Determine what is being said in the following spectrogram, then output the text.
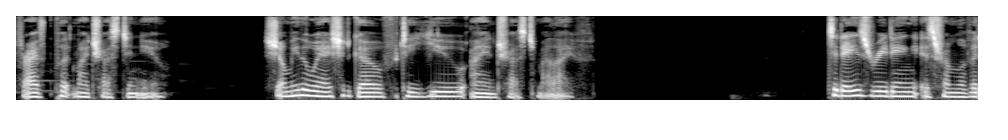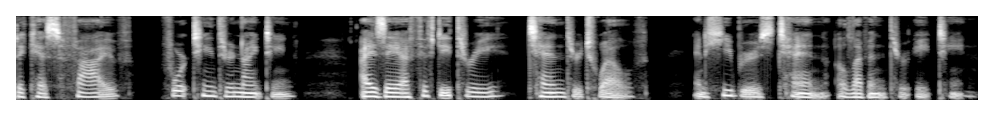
for I have put my trust in you. Show me the way I should go, for to you I entrust my life. Today's reading is from Leviticus 5 14 through 19, Isaiah 53 10 through 12 and Hebrews 10 11 through 18.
